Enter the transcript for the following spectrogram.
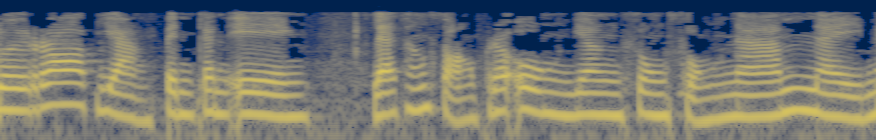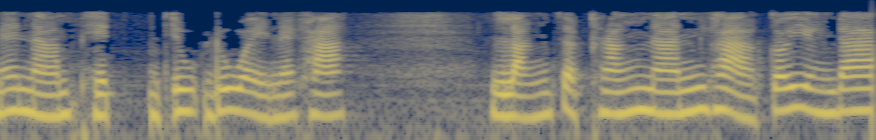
โดยรอบอย่างเป็นกันเอง และทั้งสองพระองค์ยังทรงสงน้ำในแม่น้ำเพชรด้วยนะคะ หลังจากครั้งนั้นค่ะ ก็ยังได้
